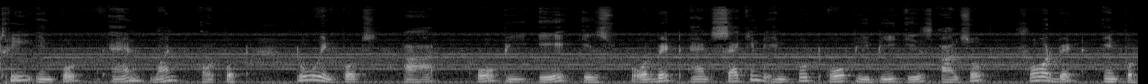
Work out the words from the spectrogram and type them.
three input and one output. Two inputs are OPA is 4 bit and second input OPB is also 4 bit input.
